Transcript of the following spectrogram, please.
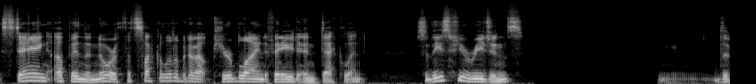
Staying up in the north, let's talk a little bit about Pureblind, Fade, and Deklein. So these few regions, the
